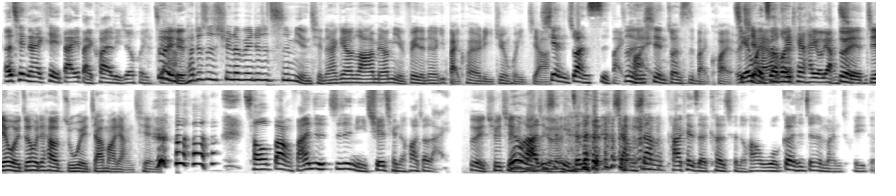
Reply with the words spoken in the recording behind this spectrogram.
而且你还可以带一百块的礼券回家。对他就是去那边就是吃免钱的，还给他拉人家免费的那个一百块的礼券回家，现赚四百块，现赚四百块。结尾最后一天还有两千，对，结尾最后一天还有主委加码两千，超棒！反正就就是你缺钱的话就来。对，缺钱没有啦，就是你 真的想上 Parkes 的课程的话，我个人是真的蛮推的。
